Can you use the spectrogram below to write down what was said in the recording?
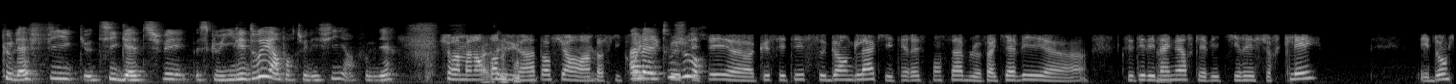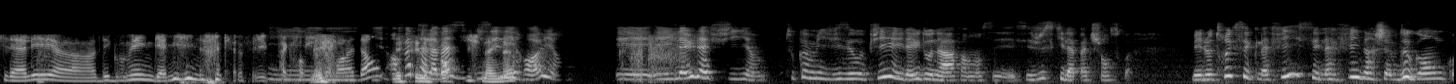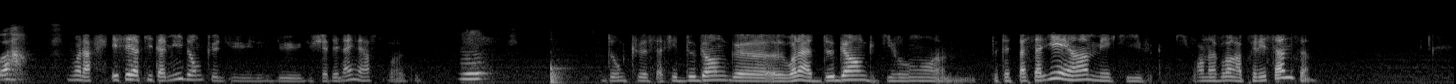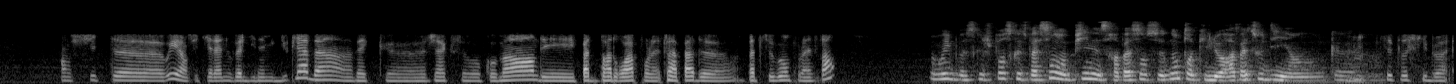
que la fille que Tig a tuée, parce qu'il est doué hein, pour tuer les filles, hein, faut le dire. Sur un malentendu, Ah, hein, attention, hein, parce qu'il Ah, croyait bah, que c'était euh, que c'était ce gang-là qui était responsable, enfin qui avait, euh, c'était les Niners qui avaient tiré sur Clay. Et donc il est allé euh, dégommer une gamine qui avait pas grand-chose à voir là-dedans. En fait, c'est à les la base, il visait Niners. Leroy, et, et il a eu la fille. Tout comme il visait au pied, il a eu Donna. Enfin bon, c'est juste qu'il a pas de chance, quoi. Mais le truc, c'est que la fille, c'est la fille d'un chef de gang, quoi. Voilà. Et c'est la petite amie donc du, du, du chef des Niners pour le coup. Bon. Donc euh, ça fait deux gangs, euh, voilà, deux gangs qui vont euh, peut-être pas s'allier, hein, mais qui, en avoir après les Suns. Ensuite, euh, oui, ensuite il y a la nouvelle dynamique du club, hein, avec euh, Jax aux commandes et pas de bras droit pour l'instant, enfin pas de pas de second pour l'instant. Oui, parce que je pense que de toute façon, Opi ne sera pas son second tant qu'il lui aura pas tout dit. Hein, donc, euh. Mm, C'est possible, ouais.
